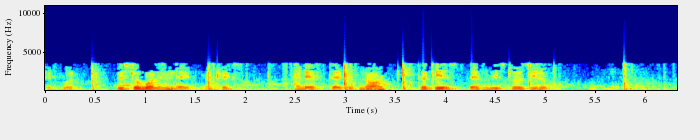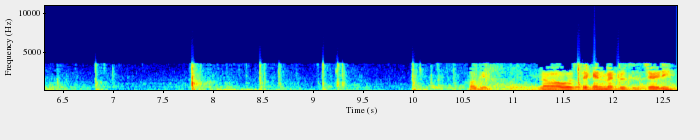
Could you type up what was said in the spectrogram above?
That one. We store one in that matrix. And if that is not the case then we store zero. Okay. Now our second matrix is ready.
